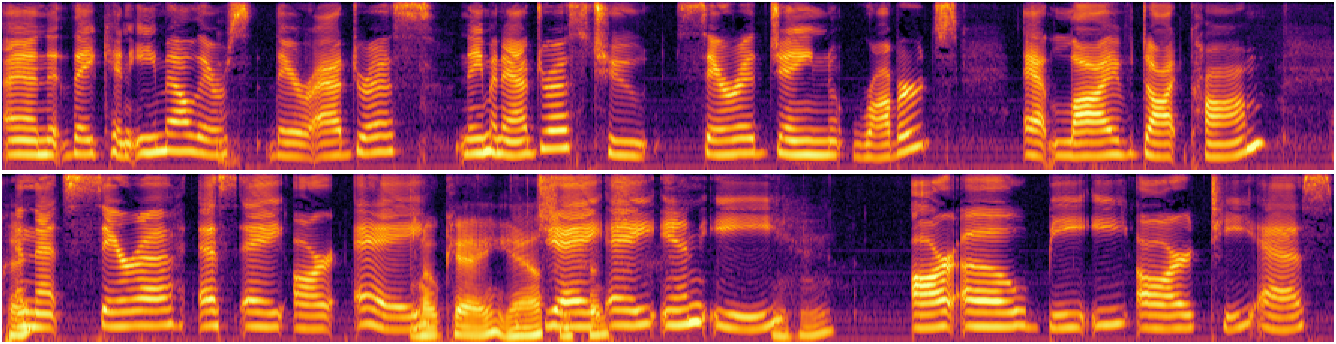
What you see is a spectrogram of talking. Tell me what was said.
And they can email their their address, name and address to Sarah Jane Roberts at live.com. Okay. And that's Sarah S A R A Okay, yeah. J A N E R O B E R T S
